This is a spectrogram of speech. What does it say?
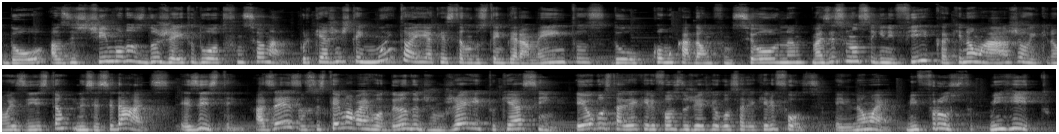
dou aos estímulos do jeito do outro funcionar. Porque a gente tem muito aí a questão dos temperamentos, do como cada um funciona, mas isso não significa que não hajam e que não existam necessidades. Existem. Às vezes o sistema vai rodando de um jeito que é assim: eu gostaria que ele fosse do jeito que eu gostaria que ele fosse. Ele não é. Me frustro, me irrito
